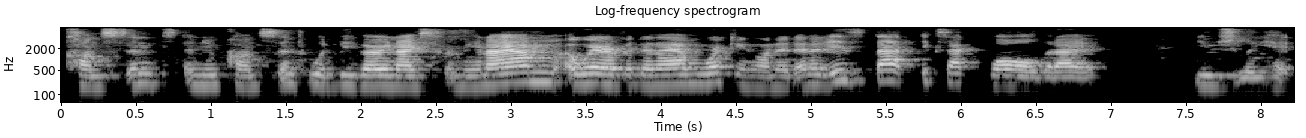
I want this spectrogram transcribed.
constant, a new constant would be very nice for me. And I am aware of it and I am working on it. And it is that exact wall that I usually hit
